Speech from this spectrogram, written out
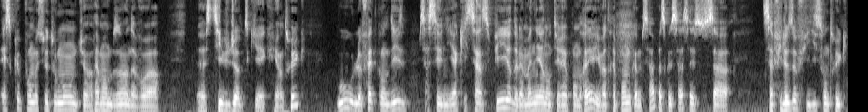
est-ce que pour Monsieur Tout le Monde, tu as vraiment besoin d'avoir euh, Steve Jobs qui a écrit un truc ou le fait qu'on dise ça c'est une IA qui s'inspire de la manière dont il répondrait, et il va te répondre comme ça parce que ça c'est sa, sa philosophie, son truc.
